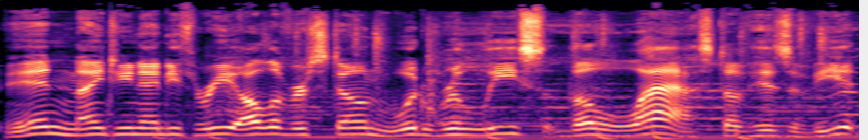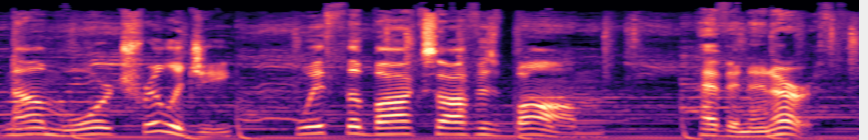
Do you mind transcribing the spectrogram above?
In 1993, Oliver Stone would release the last of his Vietnam War trilogy with the box office bomb, Heaven and Earth.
